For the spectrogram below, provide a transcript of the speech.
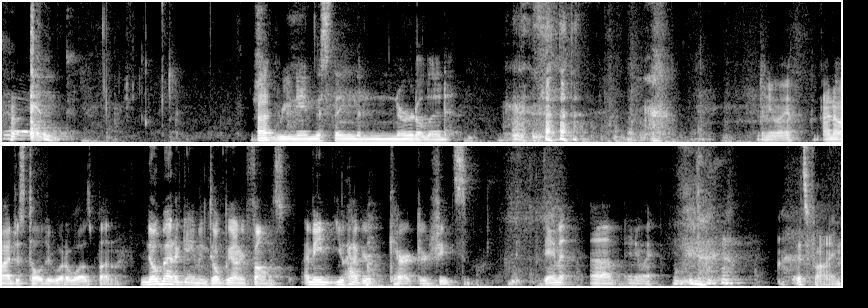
You should rename this thing the Nerdalid. Anyway, I know I just told you what it was, but no metagaming. Don't be on your phones. I mean, you have your character sheets. Damn it. Um, anyway, it's fine.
